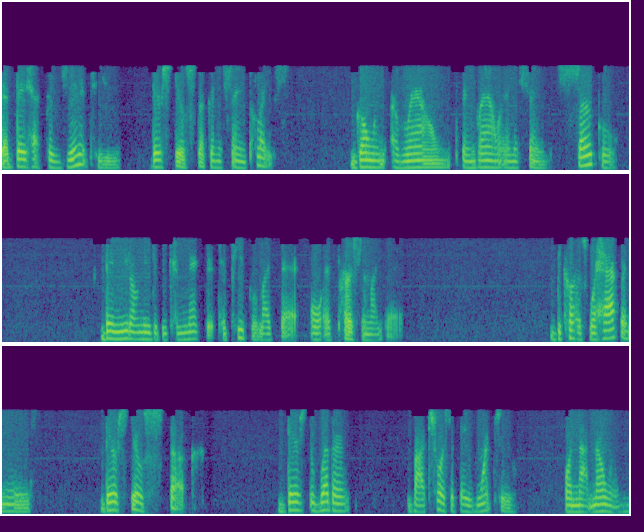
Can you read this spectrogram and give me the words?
that they have presented to you. They're still stuck in the same place, going around and round in the same circle. Then you don't need to be connected to people like that or a person like that because what happened is they're still stuck. There's the whether by choice if they want to or not knowing,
